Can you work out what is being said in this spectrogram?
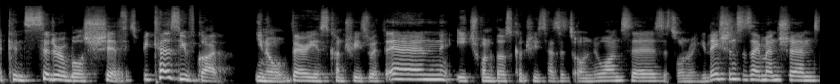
a considerable shift because you've got you know, various countries within. Each one of those countries has its own nuances, its own regulations, as I mentioned,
